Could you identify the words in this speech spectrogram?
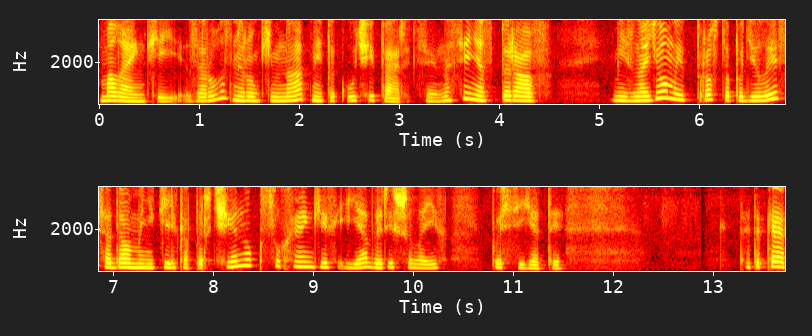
маленький за розміром кімнатний пекучий перець. Насіння збирав Мій знайомий просто поділився, дав мені кілька перчинок сухеньких, і я вирішила їх посіяти. Та й таке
